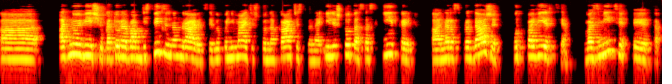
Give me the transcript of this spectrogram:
а, одной вещью, которая вам действительно нравится, и вы понимаете, что она качественная, или что-то со скидкой а, на распродаже, вот поверьте, возьмите это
